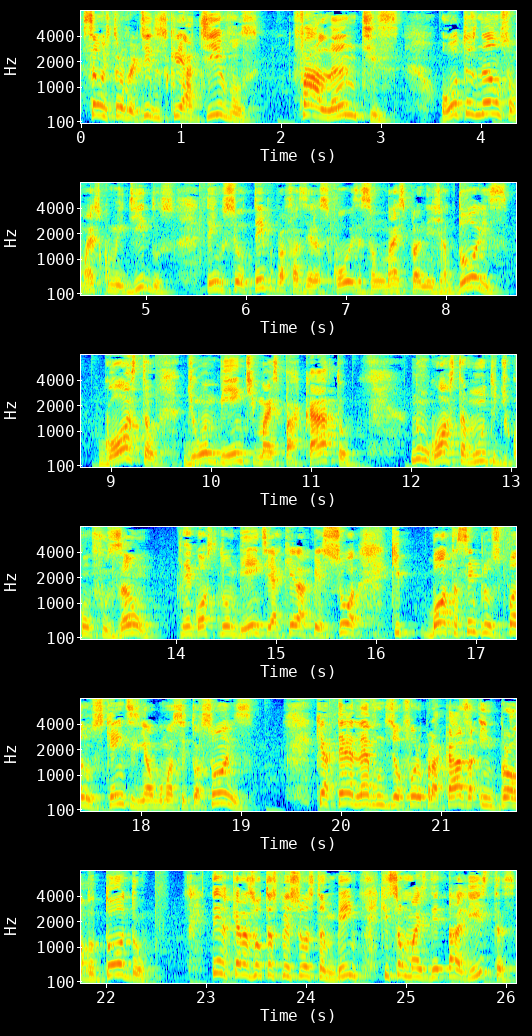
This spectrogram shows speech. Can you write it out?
são extrovertidos, criativos, falantes. Outros não, são mais comedidos, têm o seu tempo para fazer as coisas, são mais planejadores, gostam de um ambiente mais pacato, não gosta muito de confusão, né? gosta do ambiente, é aquela pessoa que bota sempre os panos quentes em algumas situações, que até leva um desaforo para casa em prol do todo. Tem aquelas outras pessoas também que são mais detalhistas,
